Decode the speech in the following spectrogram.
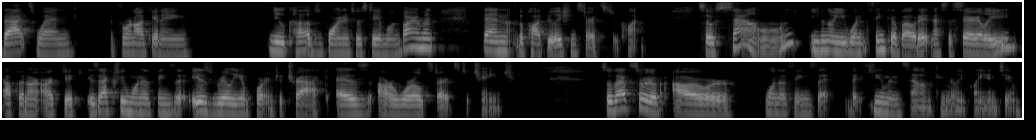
that's when if we're not getting new cubs born into a stable environment, then the population starts to decline. So sound, even though you wouldn't think about it necessarily up in our Arctic, is actually one of the things that is really important to track as our world starts to change. So that's sort of our one of the things that that human sound can really play into.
